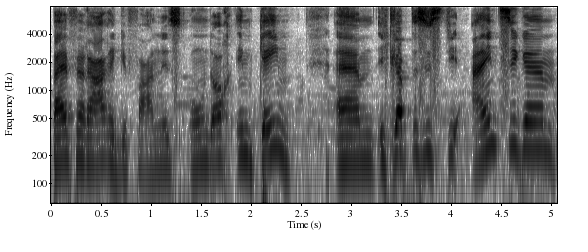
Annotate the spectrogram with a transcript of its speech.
bei Ferrari gefahren ist und auch im Game. Ähm, ich glaube, das ist die einzige,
